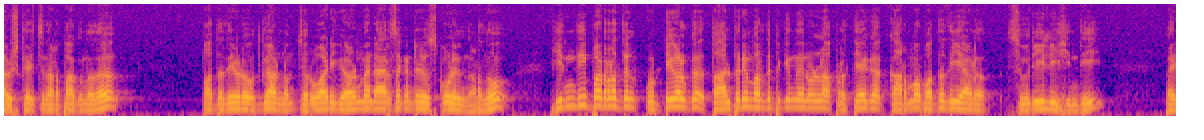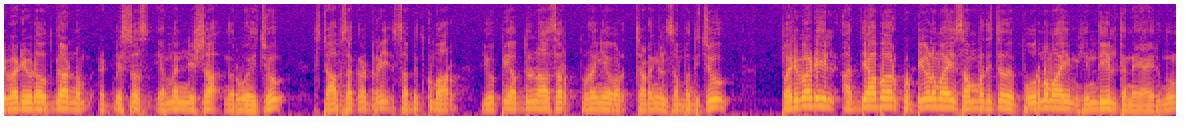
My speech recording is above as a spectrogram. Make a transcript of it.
ആവിഷ്കരിച്ച് നടപ്പാക്കുന്നത്. പദ്ധതിയുടെ ഉദ്ഘാടനം ചെറുവാടി ഗവൺമെന്റ് ഹയർ സെക്കൻഡറി സ്കൂളിൽ നടന്നു. ഹിന്ദി പഠനത്തിൽ കുട്ടികൾക്ക് താല്പര്യം വർദ്ധിപ്പിക്കുന്നതിനുള്ള പ്രത്യേക കർമ്മ പദ്ധതിയാണ് സുരീലി ഹിന്ദി. പരിപാടിയുടെ ഉദ്ഘാടനം ഹെഡ്മിസ്ട്രസ് എം എൻ നിഷ നിർവഹിച്ചു. Staff secretary Sabith Kumar U P Abdul Nasar തുടങ്ങിയവർ ചടങ്ങിൽ സംബന്ധിച്ചു. പരിപാടിയിൽ അധ്യാപകർ കുട്ടികളുമായി സംവദിച്ചത് പൂർണമായും ഹിന്ദിയിൽ തന്നെയായിരുന്നു.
